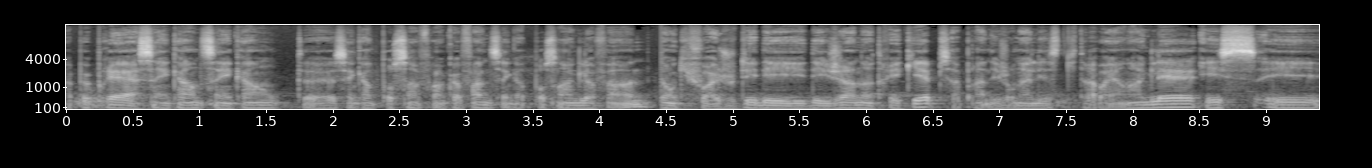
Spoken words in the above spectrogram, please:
à peu près à 50-50, 50%, francophone, 50% anglophone. Donc, il faut ajouter des, gens à notre équipe. Ça prend des journalistes qui travaillent en anglais. Et,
